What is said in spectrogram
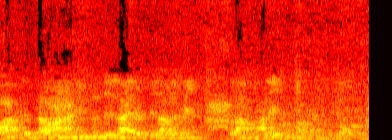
வாக்கு தவான அணிந்து ஆயிரத்தில் ஆளுமை. அலாம் அலைக்கும் வரஹ்மத்துல்லாஹி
